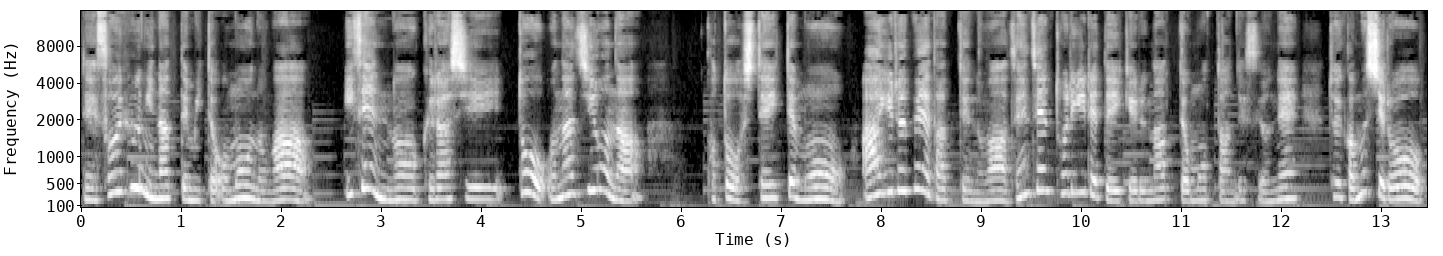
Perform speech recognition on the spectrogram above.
でそういうふうになってみて思うのが以前の暮らしと同じようなことをしていてもアーユルベーダっていうのは全然取り入れていけるなって思ったんですよね。というかむしろ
